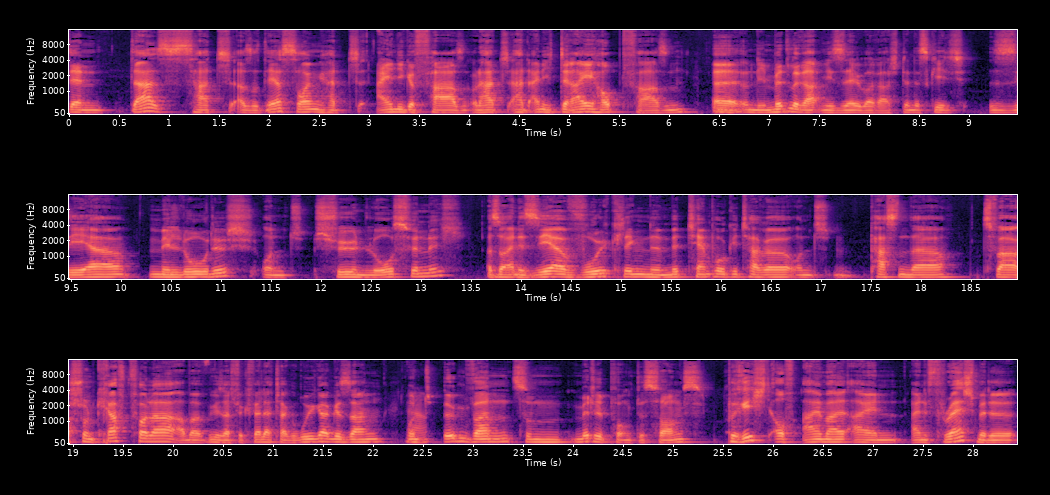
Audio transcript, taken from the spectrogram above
Denn das hat, also der Song hat einige Phasen oder hat, hat eigentlich drei Hauptphasen. Äh, und die mittlere hat mich sehr überrascht, denn es geht sehr melodisch und schön los, finde ich. Also eine sehr wohlklingende Mittempo-Gitarre und passender zwar schon kraftvoller, aber wie gesagt für Quellertag ruhiger Gesang. Ja. Und irgendwann zum Mittelpunkt des Songs bricht auf einmal ein, ein Thrash Metal,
